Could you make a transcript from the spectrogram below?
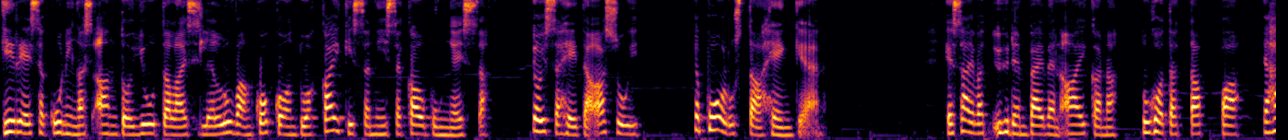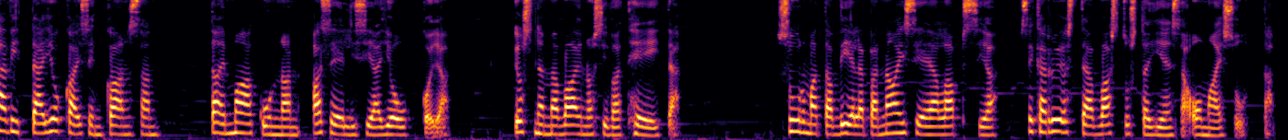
Kirjeissä kuningas antoi juutalaisille luvan kokoontua kaikissa niissä kaupungeissa, joissa heitä asui, ja puolustaa henkeään. He saivat yhden päivän aikana tuhota, tappaa ja hävittää jokaisen kansan tai maakunnan aseellisia joukkoja, jos nämä vainosivat heitä. Surmata vieläpä naisia ja lapsia sekä ryöstää vastustajiensa omaisuutta.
